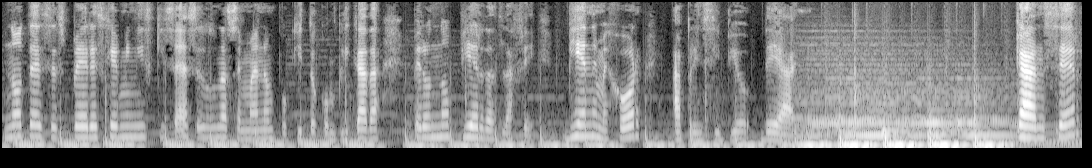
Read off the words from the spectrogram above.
No te desesperes, Géminis. Quizás es una semana un poquito complicada, pero no pierdas la fe. Viene mejor a principio de año. Cáncer.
